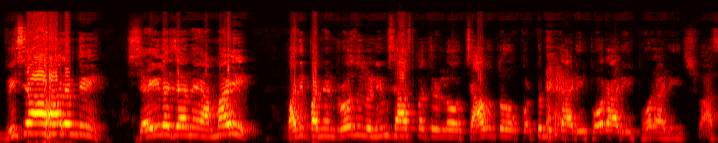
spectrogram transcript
విషాహారం తిని శైలజ అనే అమ్మాయి పది పన్నెండు రోజులు నిమ్స్ ఆసుపత్రిలో చావుతో కొట్టుమిట్టాడి పోరాడి పోరాడి శ్వాస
